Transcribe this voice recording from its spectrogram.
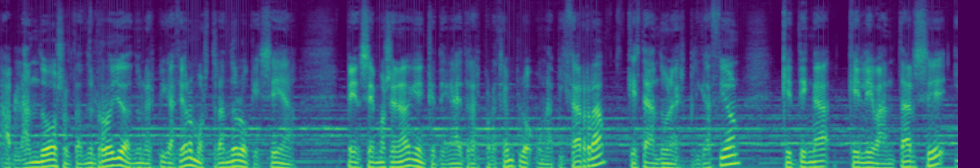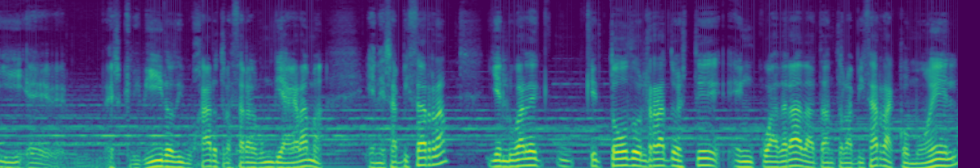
hablando, soltando el rollo, dando una explicación o mostrando lo que sea. Pensemos en alguien que tenga detrás, por ejemplo, una pizarra, que esté dando una explicación, que tenga que levantarse y eh, escribir o dibujar o trazar algún diagrama en esa pizarra y en lugar de que todo el rato esté encuadrada tanto la pizarra como él,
